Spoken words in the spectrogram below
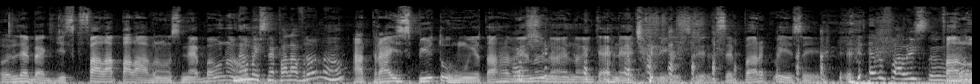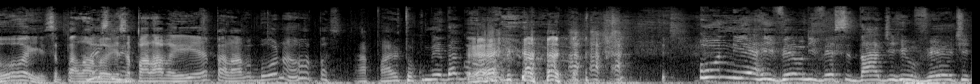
o Lebeck disse que falar palavrão assim não é bom, não. Não, mas isso não é palavrão, não. Atrás espírito ruim, eu tava vendo na, na internet. Você, você para com isso aí. Eu não falo isso, não. Falou aí, essa palavra, Mas, aí, né? essa palavra aí é palavra boa, não, rapaz. Rapaz, eu tô com medo agora. UniRV, Universidade de Rio Verde.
